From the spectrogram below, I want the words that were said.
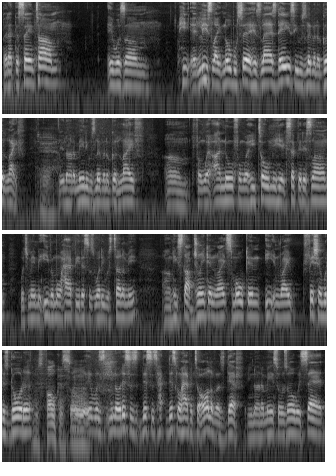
but at the same time, it was um he at least like Noble said, his last days he was living a good life. Yeah. You know what I mean? He was living a good life. Um, from what I knew, from what he told me, he accepted Islam, which made me even more happy. This is what he was telling me. Um, he stopped drinking, right, smoking, eating right, fishing with his daughter. He was focused. So man. it was, you know, this is this is this gonna happen to all of us, deaf. You know what I mean? So it's always sad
